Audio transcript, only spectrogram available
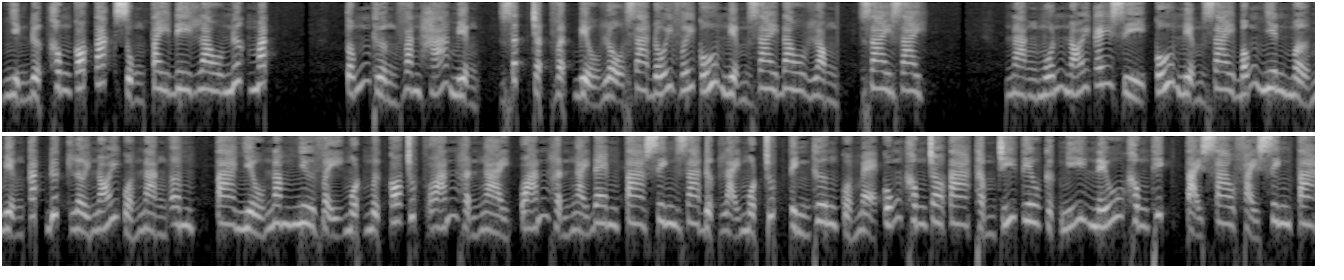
nhịn được không có tác dụng tay đi lau nước mắt. Tống thường văn há miệng, rất chật vật biểu lộ ra đối với cố niệm dai đau lòng, dai dai. Nàng muốn nói cái gì cố niệm dai bỗng nhiên mở miệng cắt đứt lời nói của nàng âm, ta nhiều năm như vậy một mực có chút oán hận ngài, oán hận ngài đem ta sinh ra được lại một chút tình thương của mẹ cũng không cho ta, thậm chí tiêu cực nghĩ nếu không thích, tại sao phải sinh ta.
